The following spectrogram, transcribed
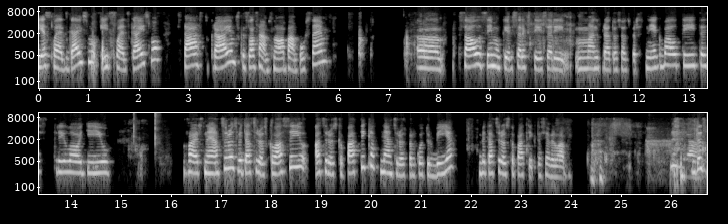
ieslēdz gaismu, izslēdz gaismu, stāstu krājums, kas lasāms no abām pusēm. Uh, Saula Simuka ir sarakstījis arī, manuprāt, to sauc par Sniegbaltītes triloģiju. Vairs neatceros, bet atceros, ka lasīju, atceros, ka patika, neatceros, par ko tur bija, bet atceros, ka patika. Tas jau ir labi. tas,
